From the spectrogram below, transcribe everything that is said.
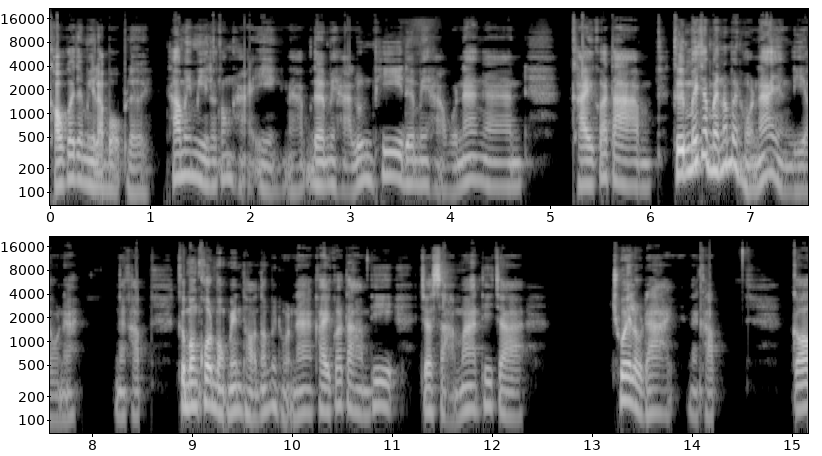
เขาก็จะมีระบบเลย ถ้าไม่มีเราต้องหาเองนะครับ เดินไปหารุ่นพี่ เดินไปหาหัวหน้างาน ใครก็ตาม คือไม่จำเป็นต้องเป็นหัวหน้าอย่างเดียวนะนะครับ คือบางคนบอกเมนทอร์ต้องเป็นหัวหน้า ใครก็ตามที่จะสามารถที่จะ ช่วยเราได้นะครับ ก็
